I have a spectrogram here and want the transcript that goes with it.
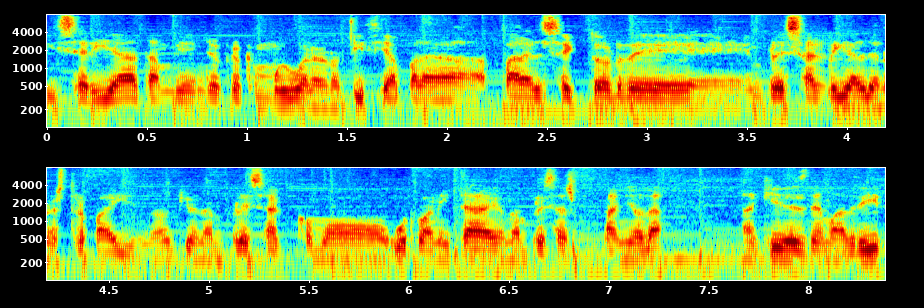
y sería también yo creo que muy buena noticia para, para el sector de empresarial de nuestro país, ¿no? que una empresa como Urbanita, una empresa española, aquí desde Madrid,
